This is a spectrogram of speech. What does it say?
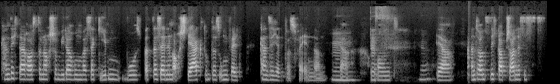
kann sich daraus dann auch schon wiederum was ergeben, wo es, das einem auch stärkt und das Umfeld kann sich etwas verändern. Mhm, ja. Das, und ja. ja, ansonsten, ich glaube schon, dass es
